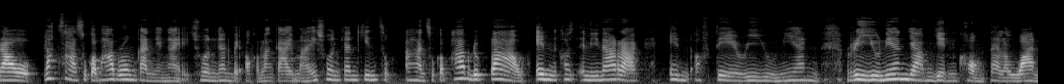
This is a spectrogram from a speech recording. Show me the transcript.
เรารักษาสุขภาพร่วมกันยังไง ชวนกันไปออกกำลังกายไหม ชวนกันกินอาหารสุขภาพหรือเปล่า end อันนี้น่ารัก end of day reunion reunion ยามเย็นของแต่ละวัน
